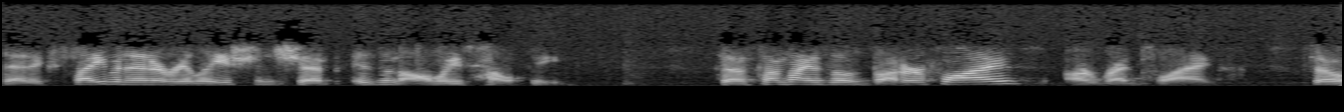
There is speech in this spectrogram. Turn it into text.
that excitement in a relationship isn't always healthy. So sometimes those butterflies are red flags. So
